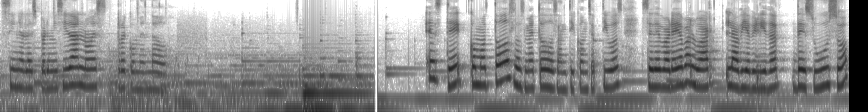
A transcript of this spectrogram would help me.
sin el espermicida no es recomendado. Este, como todos los métodos anticonceptivos, se deberá evaluar la viabilidad de su uso,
